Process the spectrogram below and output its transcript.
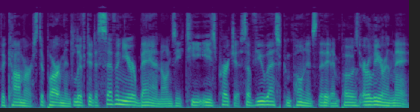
the Commerce Department lifted a seven-year ban on ZTE's purchase of U.S. components that it imposed earlier in May.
